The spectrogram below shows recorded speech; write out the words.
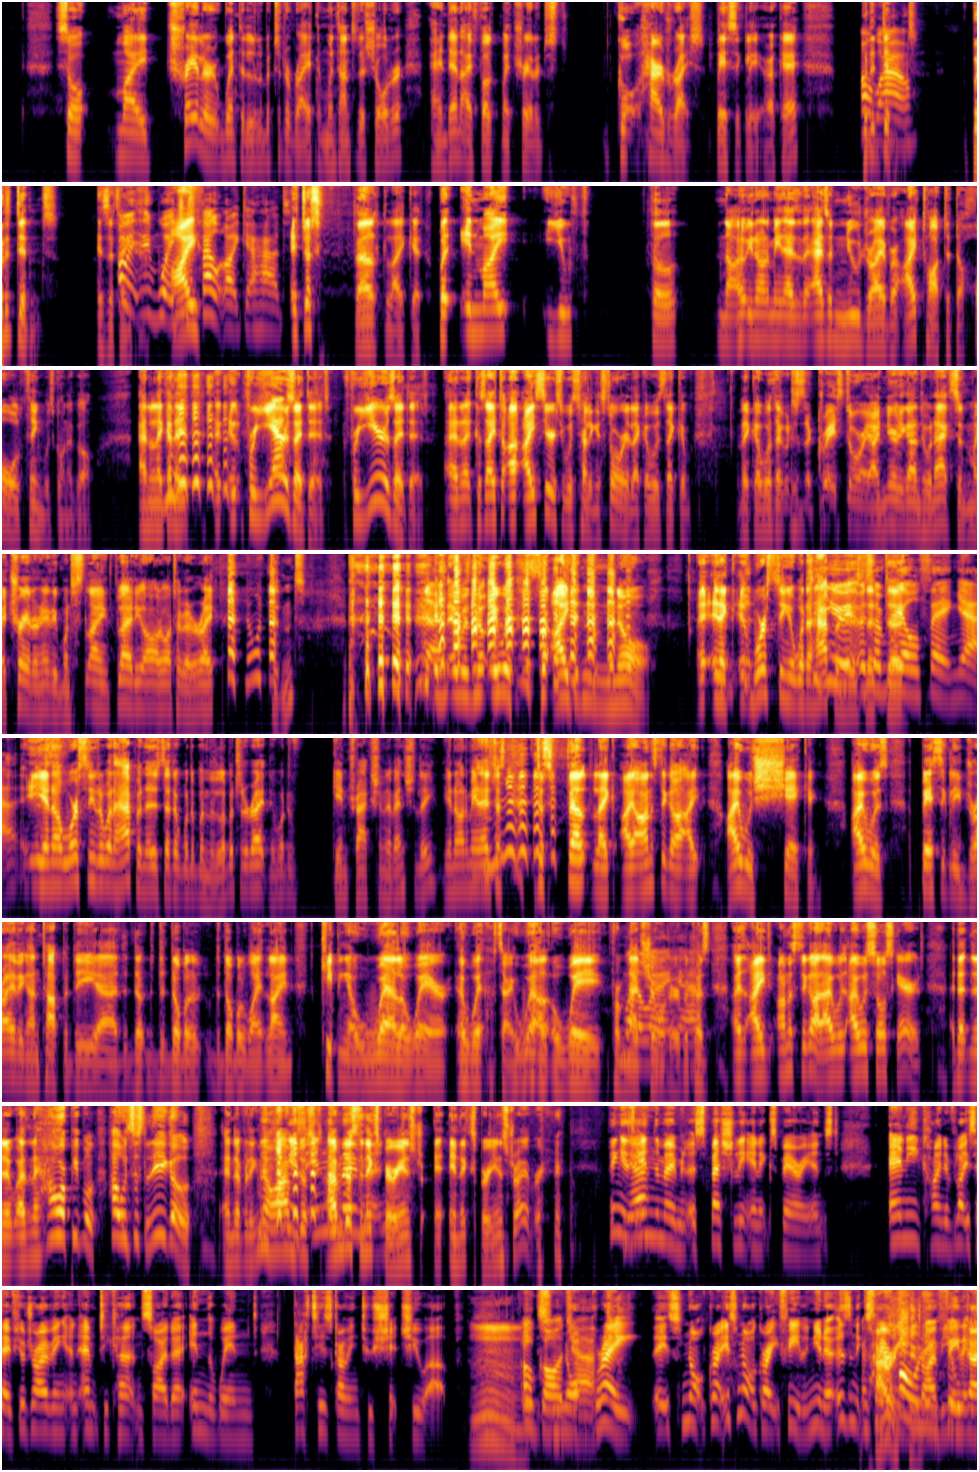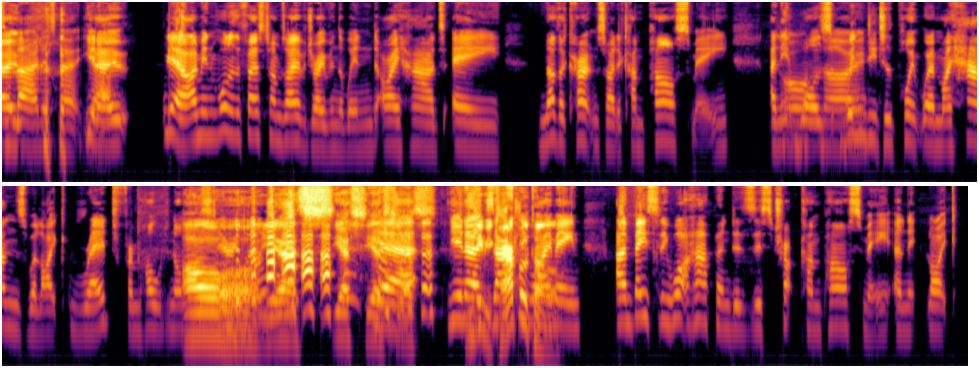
so my trailer went a little bit to the right and went onto the shoulder, and then I felt my trailer just go hard right, basically, okay, but Oh, it wow. didn't, but it didn't. Is the Oh, it, what, it I just felt like it had. it just felt like it. But in my youthful, no, you know what I mean. As as a new driver, I thought that the whole thing was going to go, And like, and I, for years I did. For years I did, and because I I seriously was telling a story like I was like a, like I was like this is a great story. I nearly got into an accident. My trailer nearly went flying, flying all the way to the right. No, it didn't. it, it was no, it was, but I didn't know. Like, worst thing that would have happened you, is it was that a the- real thing. Yeah. You know, worst thing that would have happened is that it would have been a little bit to the right and it would have gained traction eventually. You know what I mean? It just just felt like I honestly got I I was shaking. I was basically driving on top of the uh, the, the, the double the double white line, keeping it well aware away sorry well away from Well that away, shoulder yeah. because I, I honestly God I was I was so scared that, that I was like how are people how is this legal and everything. No, I'm just I'm just an experienced inexperienced driver. Thing is, Yeah. in the moment, especially inexperienced, any kind of like say if you're driving an empty curtain sider in the wind, that is going to shit you up. mm. Oh it's god, not yeah. It's It's not great. It's not a great feeling. You know, as an It's a experienced whole new driver, you'll feeling go. to learn, isn't it? you Yeah. know, yeah. I mean, one of the first times I ever drove in the wind, I had a another curtain sider come past me. And it Oh, was no. windy to the point where my hands were like red from holding on to the steering Oh wheel. yes yes yes yeah, yes. you know you exactly carpal what I mean. And basically, what happened is this truck come past me, and it like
